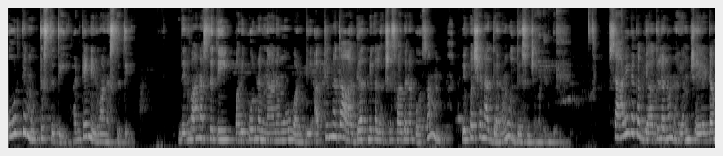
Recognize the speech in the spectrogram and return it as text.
పూర్తి ముక్తి స్థితి అంటే నిర్వాణ స్థితి. నిర్వాణ స్థితి పరిపూర్ణ జ్ఞానము వంటి అత్యున్నత ఆధ్యాత్మిక లక్ష్య సాధన కోసం విపశన ధ్యానం ఉద్దేశించబడింది. శారీరక వ్యాధులను నయం చేయటం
